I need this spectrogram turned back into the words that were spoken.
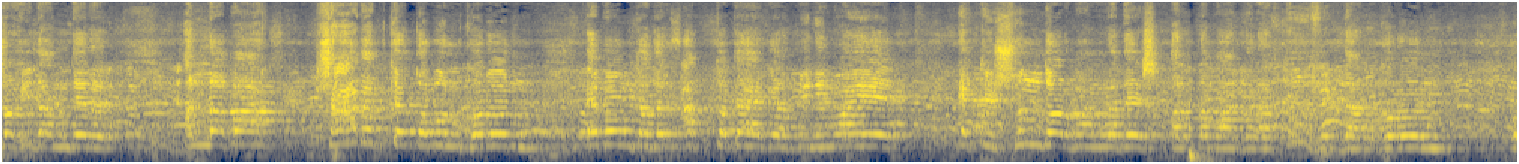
শহীদানদের আল্লাহ শাহাদতকে কবুল করুন এবং তাদের আত্মত্যাগের বিনিময়ে একটি সুন্দর বাংলাদেশ আল্লাহ করার তৌফিক দান করুন। ও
